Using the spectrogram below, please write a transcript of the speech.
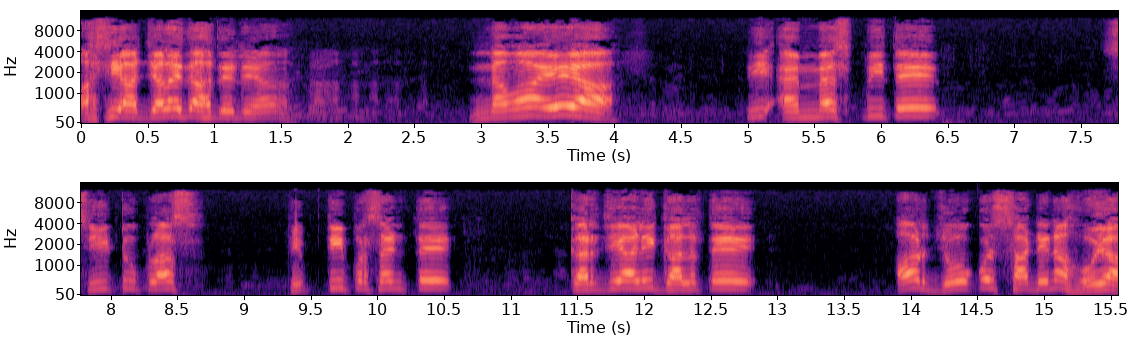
ਅਸੀਂ। ਅੱਜ ਵਾਲਾ ਹੀ ਦੱਸ ਦਿੰਦੇ ਆ ਨਵਾਂ ਇਹ ਆ ਵੀ ਐਮਐਸਪੀ ਤੇ C2 ਪਲੱਸ 50% ਤੇ ਕਰਜ਼ੇ ਵਾਲੀ ਗੱਲ ਤੇ ਔਰ ਜੋ ਕੁਝ ਸਾਡੇ ਨਾਲ ਹੋਇਆ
